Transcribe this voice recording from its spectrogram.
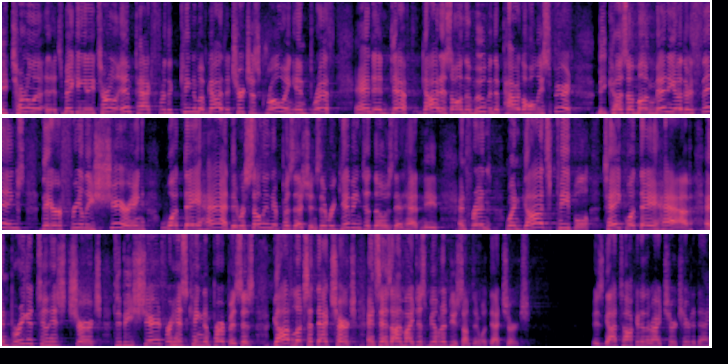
Eternal, it's making an eternal impact for the kingdom of God. The church is growing in breadth and in depth. God is on the move in the power of the Holy Spirit because, among many other things, they are freely sharing what they had. They were selling their possessions, they were giving to those that had need. And, friends, when God's people take what they have and bring it to His church to be shared for His kingdom purposes, God looks at that church and says, I might just be able to do something with that church. Is God talking to the right church here today?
